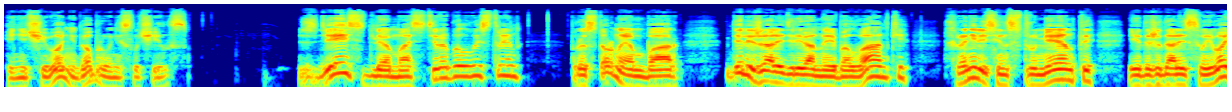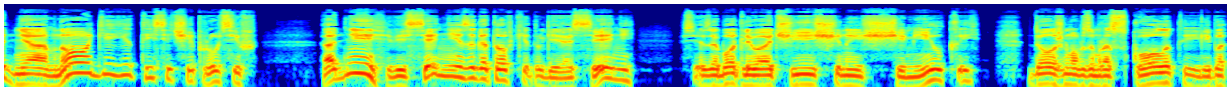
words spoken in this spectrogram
и ничего недоброго не случилось. Здесь для мастера был выстроен просторный амбар, где лежали деревянные болванки — хранились инструменты и дожидались своего дня многие тысячи прутьев. Одни весенние заготовки, другие осенние, все заботливо очищенные щемилкой, должным образом расколотые, либо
